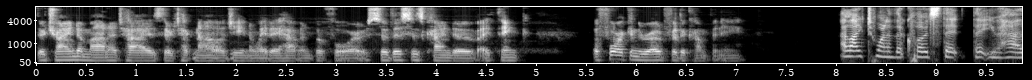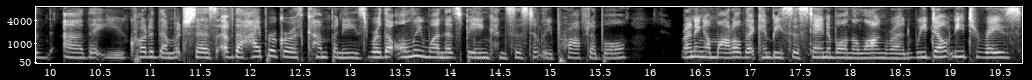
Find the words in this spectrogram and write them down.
They're trying to monetize their technology in a way they haven't before. So this is kind of, I think, a fork in the road for the company. I liked one of the quotes that that you had uh, that you quoted them, which says, "Of the hypergrowth companies, we're the only one that's being consistently profitable, running a model that can be sustainable in the long run. We don't need to raise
